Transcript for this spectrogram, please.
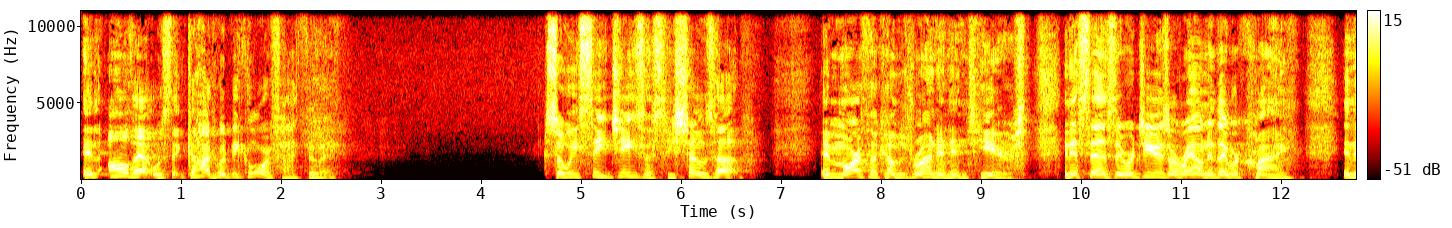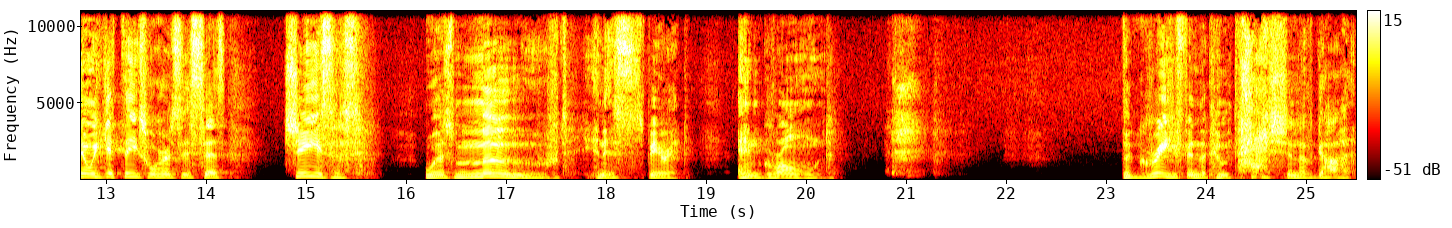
And all that was that God would be glorified through it. So we see Jesus, he shows up and Martha comes running in tears. And it says there were Jews around and they were crying. And then we get these words it says, Jesus was moved in his spirit and groaned. The grief and the compassion of God.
